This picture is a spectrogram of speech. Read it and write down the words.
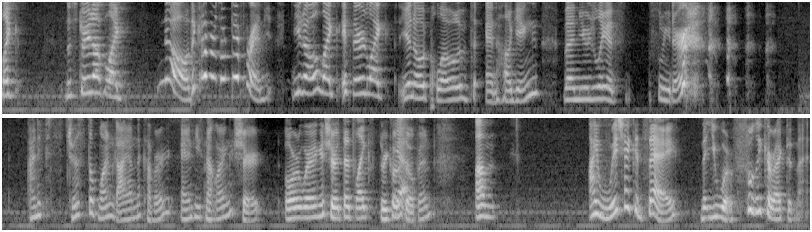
Like, the straight up, like, no, the covers are different. You know, like, if they're, like, you know, clothed and hugging, then usually it's sweeter. And if it's just the one guy on the cover and he's not wearing a shirt or wearing a shirt that's like three quarters Yeah. open, um, I wish I could say that you were fully correct in that.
